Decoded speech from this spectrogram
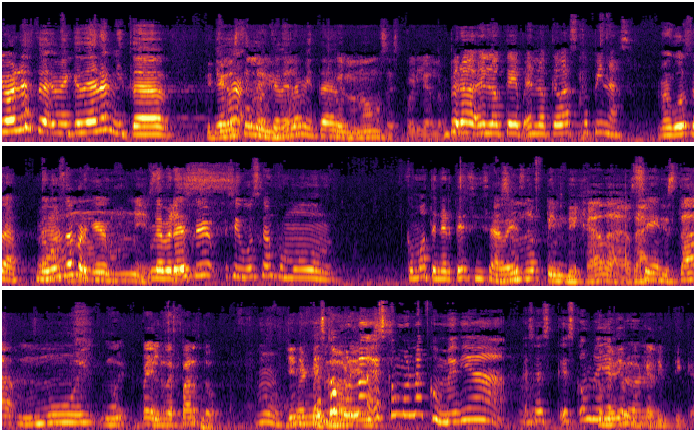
yo la estoy- me quedé a la mitad. ¿Te Yo quedaste me- en la mitad? quedé a la mitad. Bueno, no vamos a spoilear la Pero en lo que en lo que vas, ¿qué opinas? Me gusta, me Ah, gusta no porque mames, la verdad es, es- que si buscan como cómo tenerte así, ¿sabes? Es una pendejada, o sea, Sí. está muy, muy... El reparto, Mm. Es como una, es como una comedia, o sea, es, es comedia, comedia pero, apocalíptica.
